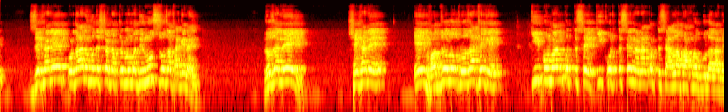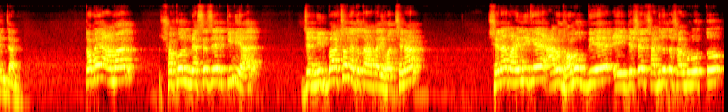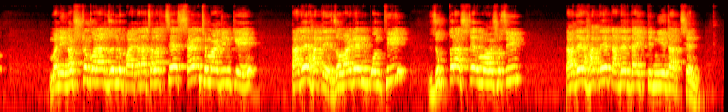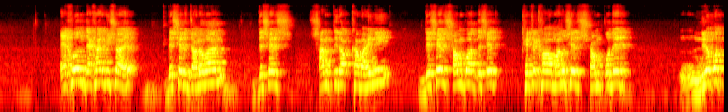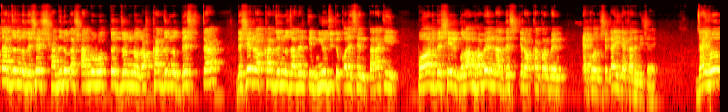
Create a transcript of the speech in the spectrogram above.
যেখানে প্রধান উপদেষ্টা ডক্টর মোহাম্মদ ইউনুস রোজা থাকে নাই, রোজা নেই, সেখানে এই ভদ্রলোক রোজা থেকে কি প্রমাণ করতেছে, কি করতেছে না না করতেছে, আল্লাহ পাক রব্বুল আলমিন জানে। তবে আমার সকল মেসেজের ক্লিয়ার যে নির্বাচন এত তাড়াতাড়ি হচ্ছে না, সেনাবাহিনীকে আরও ধমক দিয়ে এই দেশের স্বাধীনতা সার্বভৌমত্ব মানে নষ্ট করার জন্য পায়তারা চালাচ্ছে সেন্ট মার্টিনকে তাদের হাতে। জো বাইডেন পন্থী, যুক্তরাষ্ট্রের মহাসচিব, তাদের হাতে তাদের দায়িত্বে নিয়ে যাচ্ছেন। এখন দেখার বিষয় দেশের জনগণ, দেশের শান্তি রক্ষা বাহিনী, দেশের সম্পদ, দেশের খেটে খাওয়া মানুষের সম্পদের নিরাপত্তার জন্য, দেশের স্বাধীনতা সার্বভৌমত্বের জন্য, রক্ষার জন্য দেশটা, দেশের রক্ষার জন্য যাদেরকে নিয়োজিত করেছেন, তারা কি পর দেশের গোলাম হবেন না দেশকে রক্ষা করবেন? এখন সেটাই দেখার বিষয়। যাই হোক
